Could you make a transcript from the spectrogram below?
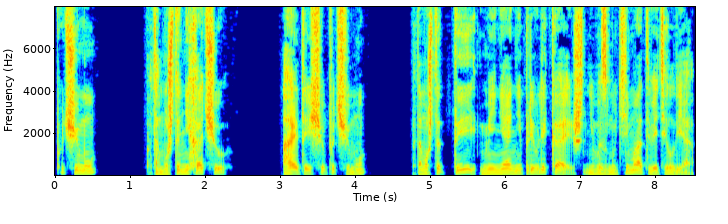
Почему? Потому что не хочу. А это еще почему? Потому что ты меня не привлекаешь», — невозмутимо ответил я.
